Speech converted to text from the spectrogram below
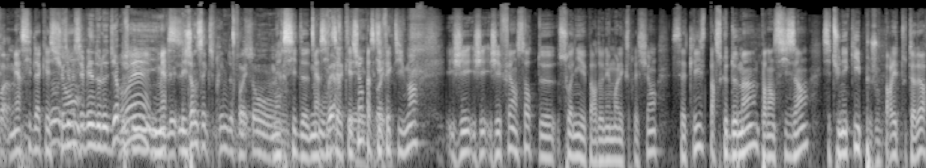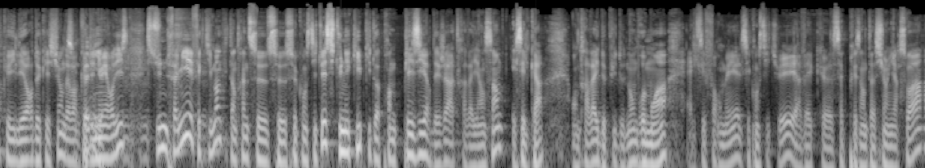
Voilà. Merci de la question. c'est- bien de le dire parce Ouais, que merci. les, gens s'expriment de façon. Merci de, merci de cette question parce qu'effectivement, j'ai fait en sorte de soigner, pardonnez-moi l'expression, cette liste parce que demain, pendant six ans, c'est une équipe. Je vous parlais tout à l'heure qu'il est hors de question d'avoir que des numéros 10. C'est une famille, effectivement, qui est en train de se, se- se constituer. C'est une équipe qui doit prendre plaisir déjà à travailler ensemble et c'est le cas. On travaille depuis de nombreux mois. Elle s'est formée, elle s'est constituée avec euh, cette présentation hier soir.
